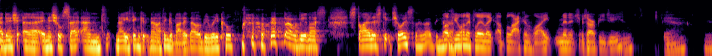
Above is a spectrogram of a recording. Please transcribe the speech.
initial, uh, initial set, and now you think now I think about it, that would be really cool. that would be a nice stylistic choice. I think that'd be Well, good. if you want to play like a black and white miniatures RPG, Yeah, yeah.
